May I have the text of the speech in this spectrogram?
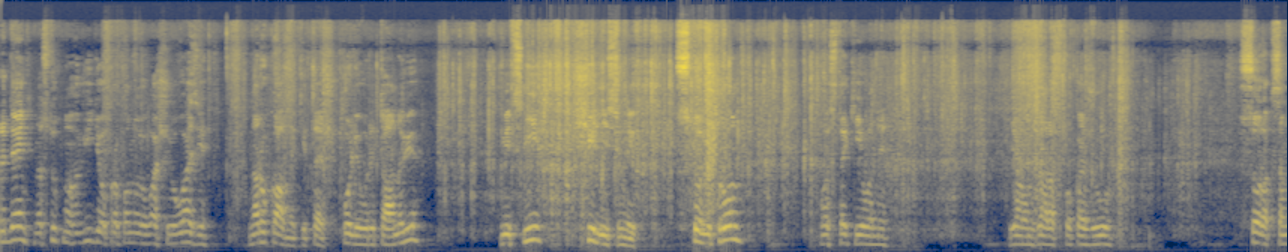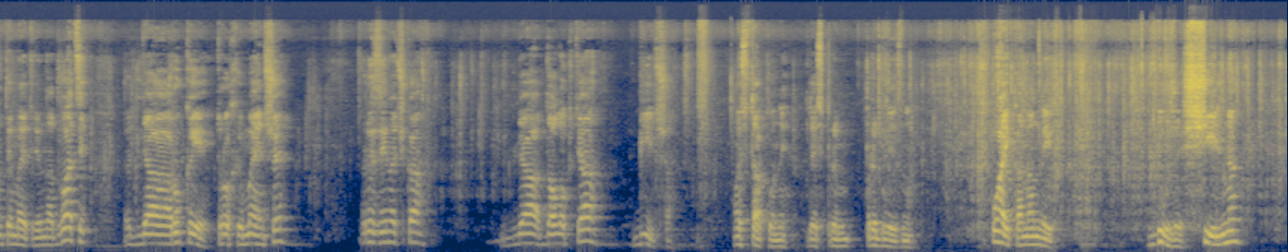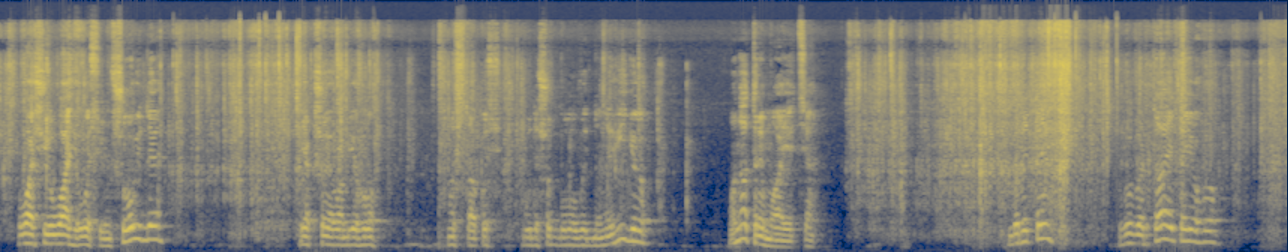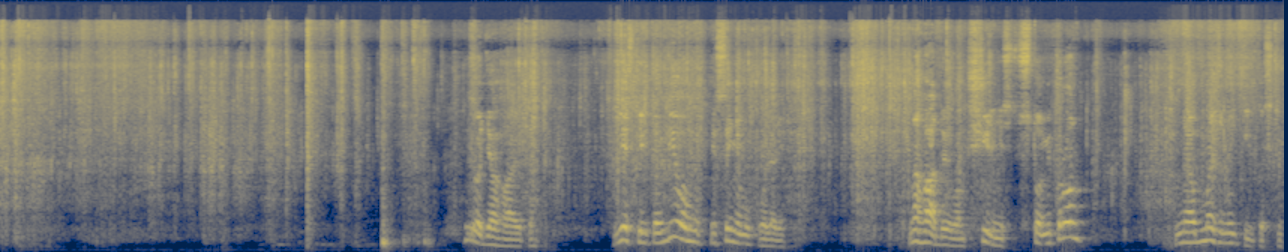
Добрий день. Наступного відео пропоную вашій увазі нарукавники теж поліуретанові. Міцні. Щільність у них 100 мікрон. Ось такі вони. Я вам зараз покажу 40 см на 20 Для руки трохи менше резиночка. Для до локтя більша. Ось так вони десь приблизно. Пайка на них дуже щільна. Вашій увазі ось він шов іде. Якщо я вам його ось так ось буде, щоб було видно на відео, вона тримається. Берете, вивертаєте його. і одягаєте. Є тільки в білому і синьому кольорі. Нагадую вам, щільність 100 мікрон в необмеженій кількості.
